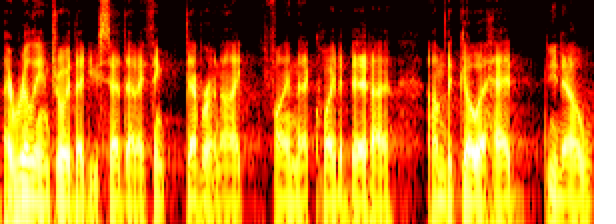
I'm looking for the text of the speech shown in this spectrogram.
I really enjoyed that you said that. I think Deborah and I find that quite a bit. I, I'm the go ahead, you know,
